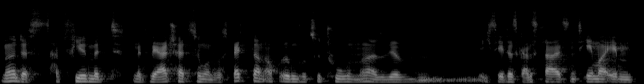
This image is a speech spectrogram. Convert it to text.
ne, das hat viel mit, mit Wertschätzung und Respekt dann auch irgendwo zu tun. Ne? Also wir, ich sehe das ganz klar als ein Thema eben,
